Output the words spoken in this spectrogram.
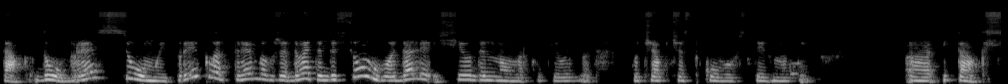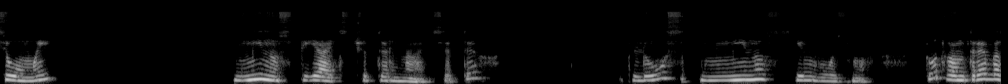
Так, добре, сьомий приклад треба вже, давайте до сьомого, і далі ще один номер хотілося б хоча б частково встигнути. Е, І так, сьомий, мінус 5 чотирнадцятих, плюс мінус 7 восьмих. Тут вам треба,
